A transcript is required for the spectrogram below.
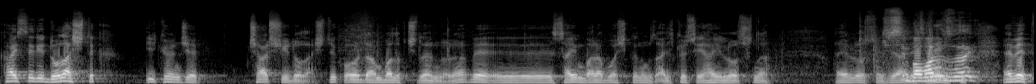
Kayseri'yi dolaştık. İlk önce çarşıyı dolaştık. Oradan balıkçıların oraya ve e, Sayın Bara Başkanımız Ali Köse'ye hayırlı olsun'a hayırlı olsun Sizin ziyaretine babanız da gittik. Evet.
